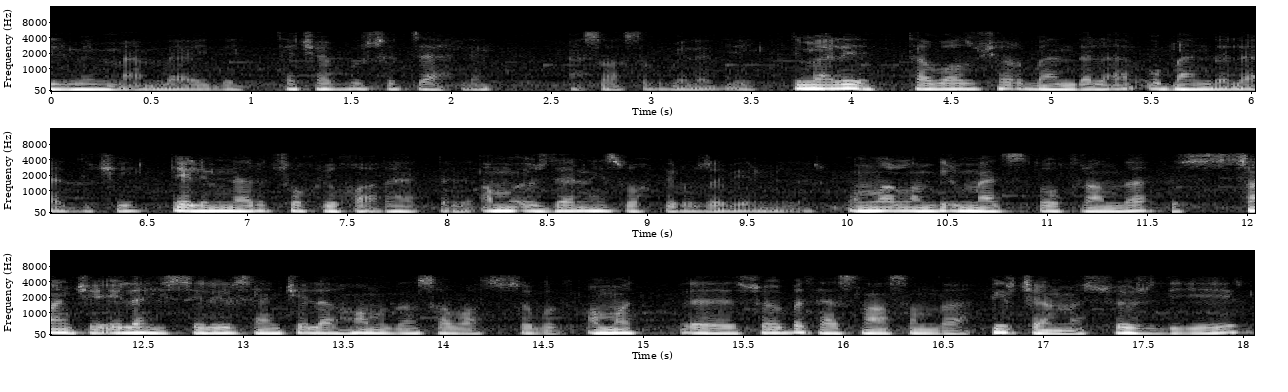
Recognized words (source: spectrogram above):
elmin mənbəyidir. Təkəbbür isə cəhlin əsasıdır belə deyək. Deməli, təvazökar bəndələr o bəndələrdir ki, elmləri çox yuxarı həddədir, amma özlərini heç vaxt biruzə vermirlər. Onlarla bir məclisdə oturanda sanki elə hiss eləyirsən ki, elə hamıdan savadçısı budur. Amma e, söhbət əsnasında bir kəlmə söz deyir,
